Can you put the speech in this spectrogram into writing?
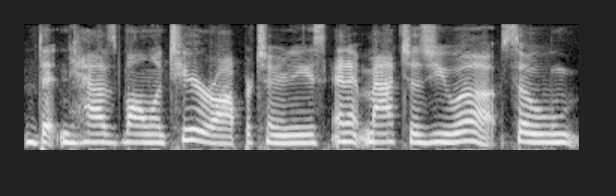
that has volunteer opportunities, and it matches you up. So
